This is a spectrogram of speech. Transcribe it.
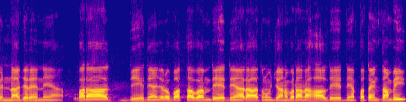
ਪਿੰਡਾਂ 'ਚ ਰਹਿੰਦੇ ਆ ਪਰ ਆ ਦੇਖਦੇ ਆ ਜਦੋਂ ਵਾਤਾਵਰਨ ਦੇਖਦੇ ਆ ਰਾਤ ਨੂੰ ਜਾਨਵਰਾਂ ਦਾ ਹਾਲ ਦੇਖਦੇ ਆ ਪਤਾ ਨਹੀਂ ਤਾਂ ਵੀ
